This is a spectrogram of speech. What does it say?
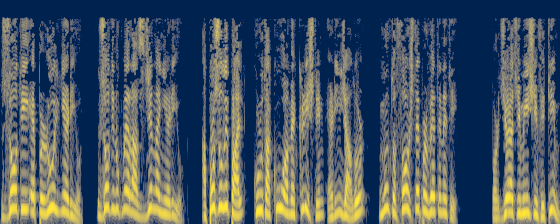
Zoti e përul njeriun, Zoti nuk merr asgjë nga njeriu. Apostulli Pal, kur u takua me Krishtin e ringjallur, mund të thoshte për veten e tij, Por gjërat që më ishin fitim,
